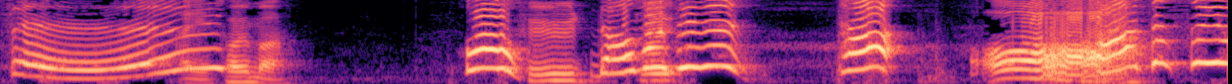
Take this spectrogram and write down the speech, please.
food. 아니 설마. 오, food 나머지는 다 어. 맞았어요.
